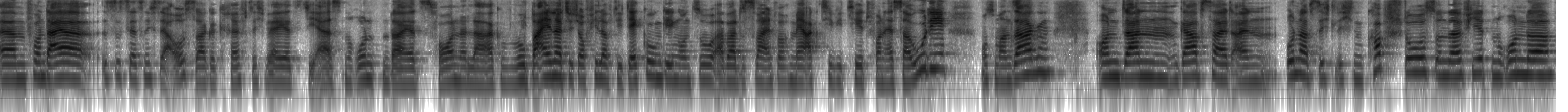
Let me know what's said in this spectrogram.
Ähm, von daher ist es jetzt nicht sehr aussagekräftig, wer jetzt die ersten Runden da jetzt vorne lag. Wobei natürlich auch viel auf die Deckung ging und so, aber das war einfach mehr Aktivität von Saudi, muss man sagen. Und dann gab es halt einen unabsichtlichen Kopfstoß in der vierten Runde.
